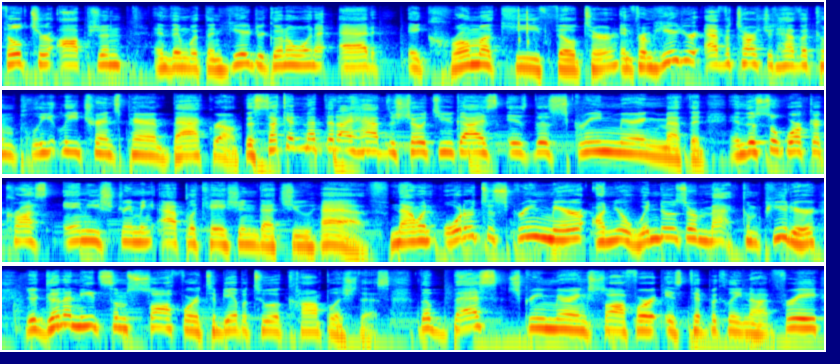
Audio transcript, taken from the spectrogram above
filter option, and then within here, you're gonna wanna add a chroma key filter. And from here, your avatar should have a completely transparent background. The second method I have to show to you guys is the screen mirroring method. And this will work across any streaming application that you have. Now, in order to screen mirror on your Windows or Mac computer, you're gonna need some software to be able to accomplish this. The best screen mirroring software is typically not free.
